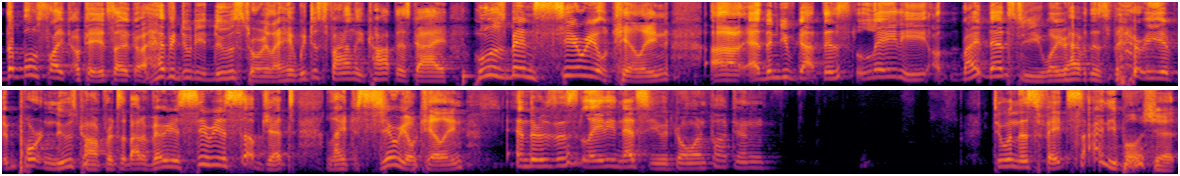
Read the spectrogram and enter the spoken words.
the most like okay, it's like a heavy duty news story. Like, hey, we just finally caught this guy who's been serial killing, uh, and then you've got this lady right next to you while you're having this very important news conference about a very serious subject like serial killing, and there's this lady next to you going fucking doing this fake signy bullshit.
